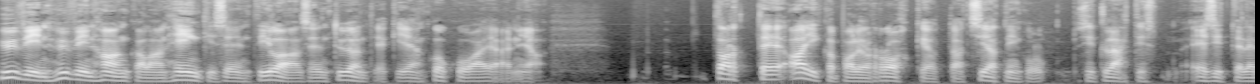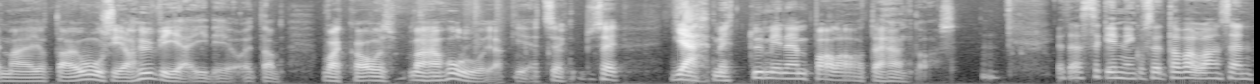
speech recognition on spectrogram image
hyvin, hyvin hankalan henkiseen tilaan sen työntekijän koko ajan ja tarvitsee aika paljon rohkeutta, että sieltä niin kuin sit lähtisi esittelemään jotain uusia hyviä ideoita, vaikka olisi vähän hullujakin. Että se, se jähmettyminen palaa tähän taas. Ja tässäkin niin kuin se, tavallaan sen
